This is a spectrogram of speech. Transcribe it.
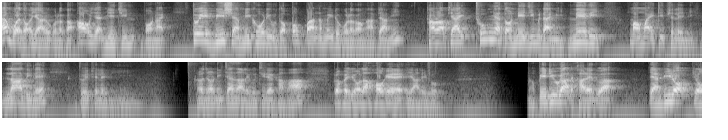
အံ့ဘွယ်သောအရာတို့ကို၎င်းအောက်အရက်မြေကြီးပေါ်၌သွေးမီးရှံမီခိုးဒီဟူသောပုပ္ပနမိတ်တို့ကို၎င်းငါပြမည်ထာဝရဘုရား၏ထူးမြတ်သောနေကြီးမတိုင်မီနေသည်မှောင်မိုက်အတိဖြစ်လိမ့်မည်လာသည်လည်းအသွေးဖြစ်လိမ့်မည်အဲ့တော့ကျွန်တော်ဒီကျမ်းစာလေးကိုကြည့်တဲ့အခါမှာ prophet ယောလာဟောခဲ့တဲ့အရာလေးကိုနော်ပေတူးကတခါတည်းသူကပြန်ပြီးတော့ပြော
